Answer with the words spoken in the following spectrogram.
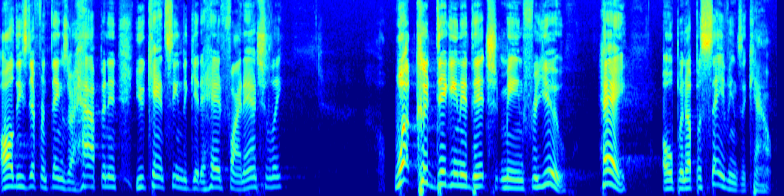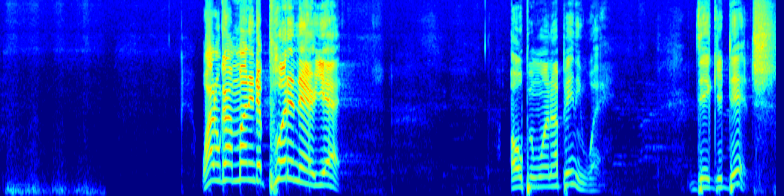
All these different things are happening. You can't seem to get ahead financially. What could digging a ditch mean for you? Hey, open up a savings account. Well, I don't got money to put in there yet. Open one up anyway. Dig your ditch.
